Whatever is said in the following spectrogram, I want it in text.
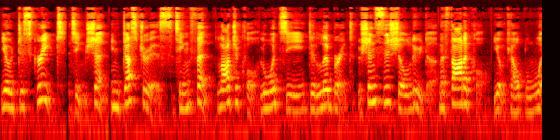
有 discreet 谨慎，industrious 勤奋，logical 逻辑，deliberate 深思熟虑的，methodical 有条不紊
